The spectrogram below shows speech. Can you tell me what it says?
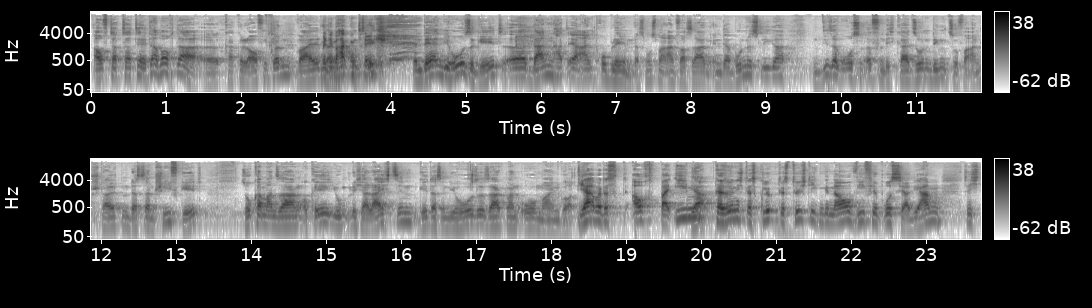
Auftakt hatte, hätte aber auch da äh, Kacke laufen können, weil mit dem Hackentrick, wenn der in die Hose geht, äh, dann hat er ein Problem. Das muss man einfach sagen. In der Bundesliga, in dieser großen Öffentlichkeit, so ein Ding zu veranstalten, das dann schief geht, so kann man sagen, okay, jugendlicher Leichtsinn, geht das in die Hose, sagt man, oh mein Gott. Ja, aber das auch bei ihm ja. persönlich das Glück des Tüchtigen, genau wie für Borussia. Die haben sich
